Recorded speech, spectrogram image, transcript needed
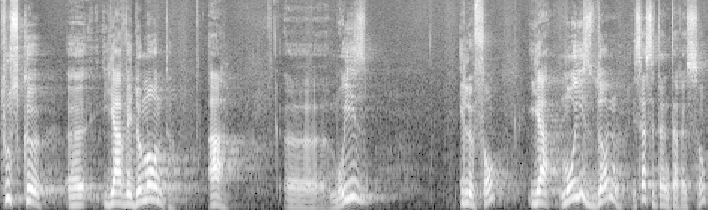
Tout ce que euh, Yahvé demande à euh, Moïse, ils le font il y a Moïse donne, et ça c'est intéressant,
